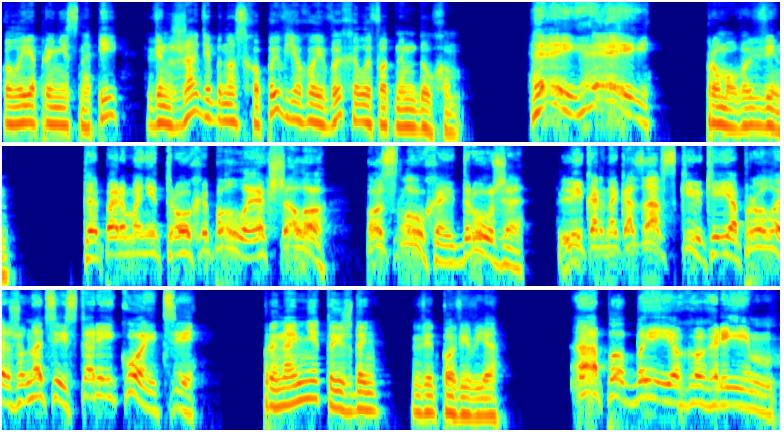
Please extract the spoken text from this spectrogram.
Коли я приніс напій, він жадібно схопив його і вихилив одним духом, Гей, гей. Промовив він. Тепер мені трохи полегшало. Послухай, друже, лікар не казав, скільки я пролежу на цій старій койці. Принаймні тиждень, відповів я, А побий його грім.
